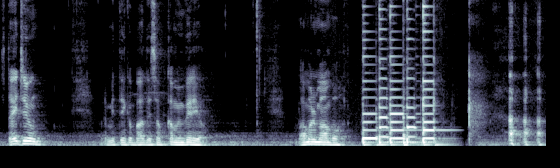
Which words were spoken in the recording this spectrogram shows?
stay tuned. Let me think about this upcoming video. Vamos mambo.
